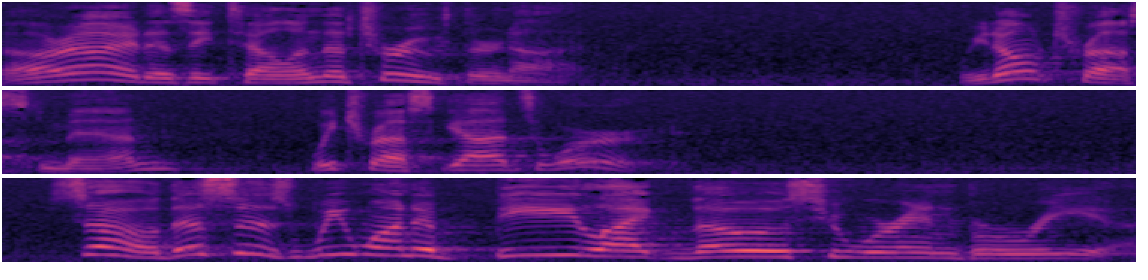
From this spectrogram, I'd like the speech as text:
all right, is he telling the truth or not? We don't trust men, we trust God's word. So, this is, we want to be like those who were in Berea.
